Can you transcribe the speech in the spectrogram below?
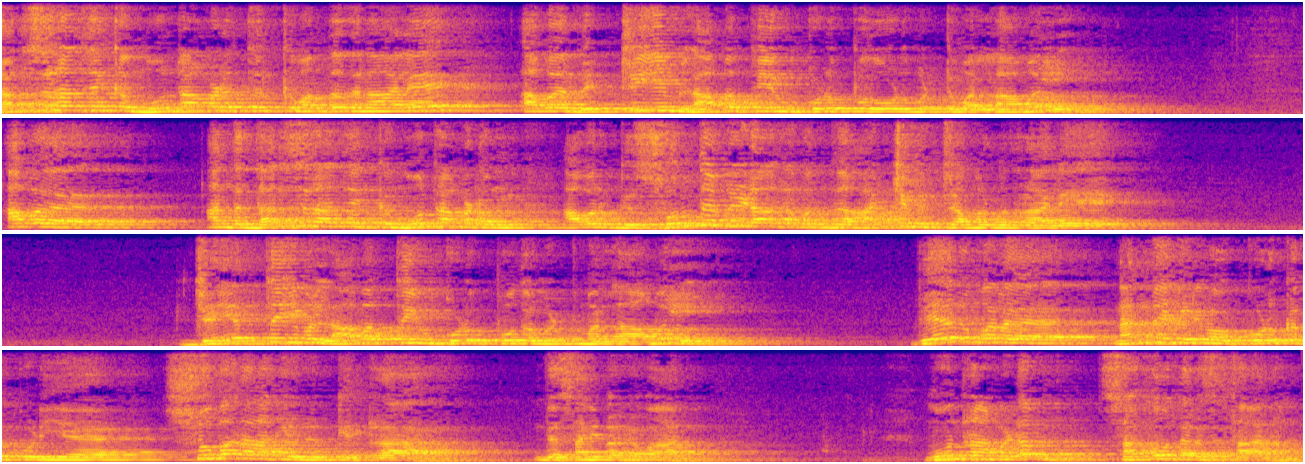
தனுசு ராசிக்கு மூன்றாம் இடத்திற்கு வந்ததினாலே அவர் வெற்றியும் லாபத்தையும் கொடுப்பதோடு மட்டுமல்லாமல் அவர் அந்த தனுசு ராசிக்கு மூன்றாம் இடம் அவருக்கு சொந்த வீடாக வந்து ஆட்சி பெற்று அமர்வதனாலே ஜெயத்தையும் லாபத்தையும் கொடுப்பது மட்டுமல்லாமல் வேறு பல நன்மைகளையும் அவர் கொடுக்கக்கூடிய சுபராக இருக்கின்றார் இந்த சனி பகவான். மூன்றாம் இடம் சகோதர ஸ்தானம்.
